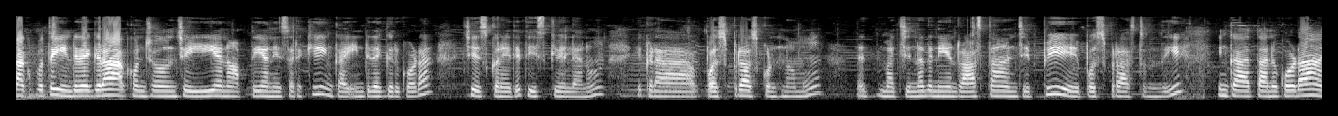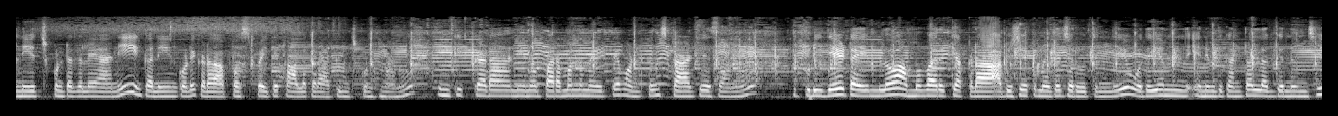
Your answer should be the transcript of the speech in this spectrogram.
కాకపోతే ఇంటి దగ్గర కొంచెం చెయ్యి అని అత్తయ్య అనేసరికి ఇంకా ఇంటి దగ్గర కూడా చేసుకుని అయితే తీసుకువెళ్ళాను. ఇక్కడ పసుపు రాసుకుంటున్నాము. మా చిన్నది నేను రాస్తా అని చెప్పి పసుపు రాస్తుంది. ఇంకా తను కూడా నేర్చుకుంటుందిలే అని ఇంకా నేను కూడా ఇక్కడ పసుపు అయితే కాళ్ళకు రాపించుకుంటున్నాను. ఇంక ఇక్కడ నేను పరమన్నం అయితే వండటం స్టార్ట్ చేశాను. ఇప్పుడు ఇదే టైంలో అమ్మవారికి అక్కడ అభిషేకం అయితే జరుగుతుంది. ఉదయం ఎనిమిది గంటల దగ్గర నుంచి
